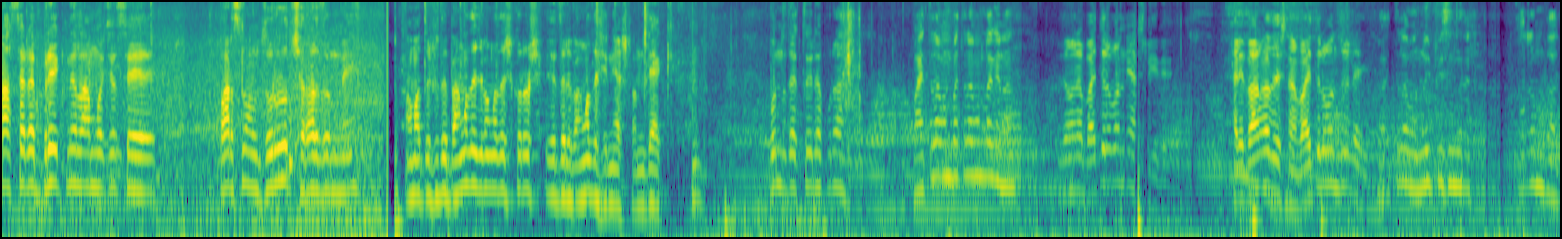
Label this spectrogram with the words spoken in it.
রাস্তাটা ব্রেক নিলাম হচ্ছে পার্সোনাল জরুরত ছাড়ার জন্যে আমার তো শুধু বাংলাদেশ বাংলাদেশ করো এদের ধরে বাংলাদেশে নিয়ে আসলাম দেখ। বন্ধু দেখ তো এটা পুরা বাইতলাম বাইতলাম লাগে না? যেমন বাইতুল রহমান নিয়ে আসবি রে। খালি বাংলাদেশ না বাইতুল রহমান চলে আইস বাইতলাম ওই পিছনে আরামবাগ।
